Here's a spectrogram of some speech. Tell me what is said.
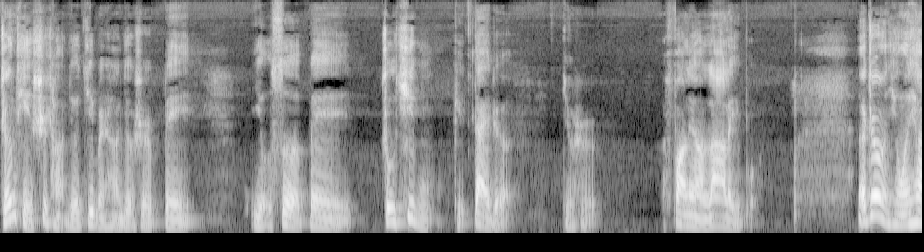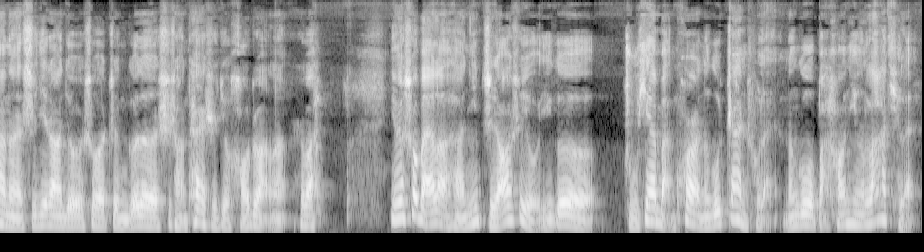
整体市场就基本上就是被有色、被周期股给带着，就是放量拉了一波。那这种情况下呢，实际上就是说整个的市场态势就好转了，是吧？因为说白了哈，你只要是有一个主线板块能够站出来，能够把行情拉起来，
